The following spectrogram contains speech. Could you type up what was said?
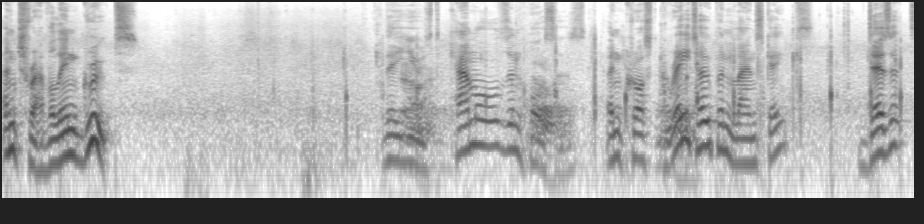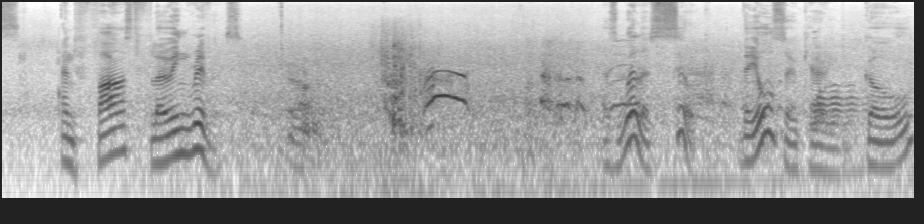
and travel in groups. They used camels and horses and crossed great open landscapes, deserts, and fast flowing rivers. As well as silk, they also carried gold,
